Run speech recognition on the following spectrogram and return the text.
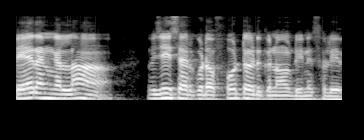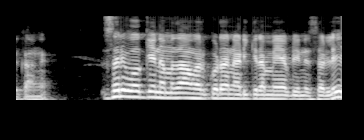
பேரன்கள்லாம் விஜய் சார் கூட ஃபோட்டோ எடுக்கணும் அப்படின்னு சொல்லியிருக்காங்க. சரி ஓகே நம்ம தான் அவர் கூட நடிக்கிறோமே அப்படின்னு சொல்லி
